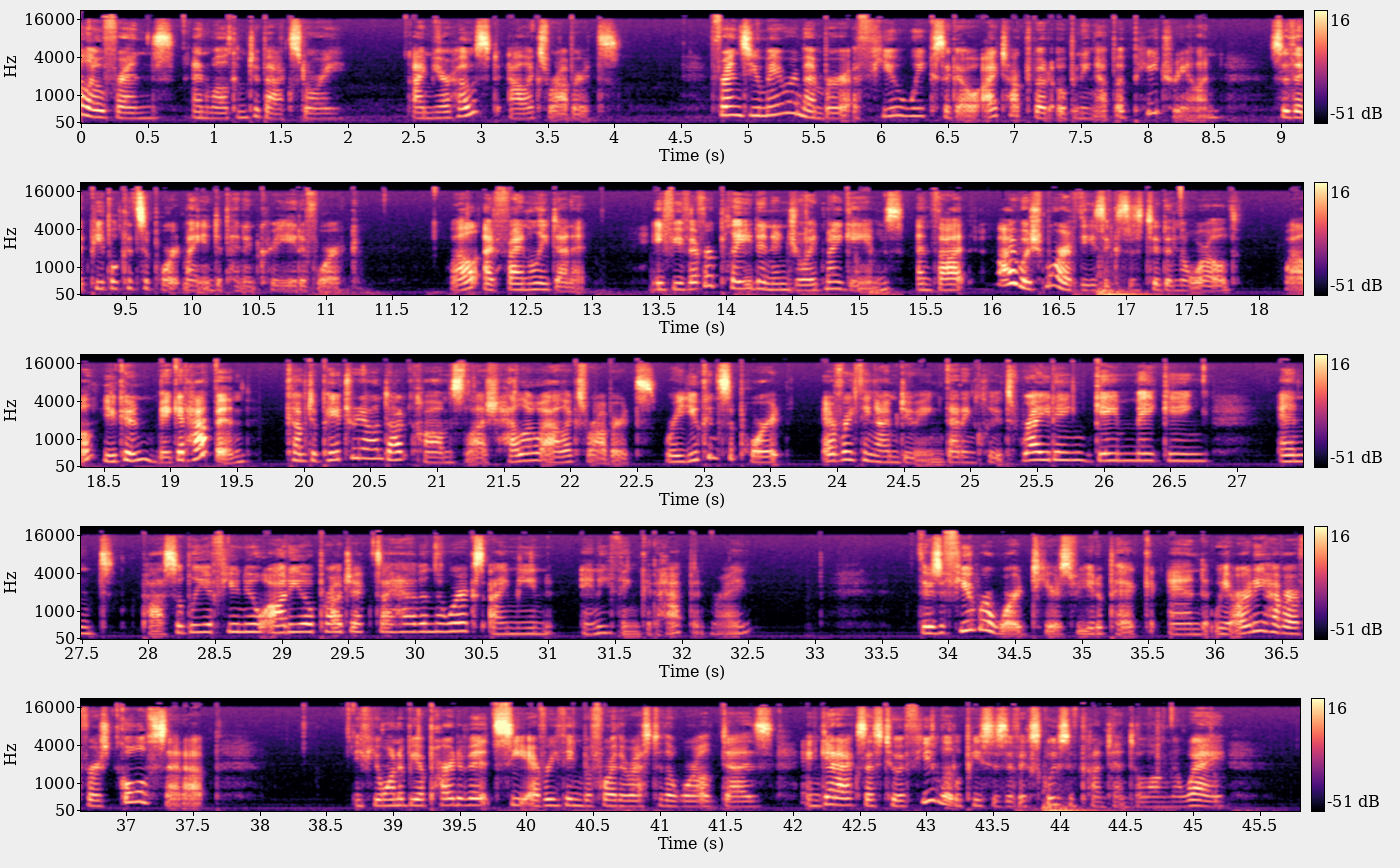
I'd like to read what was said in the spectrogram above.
Hello, friends, and welcome to Backstory. I'm your host, Alex Roberts. Friends, you may remember a few weeks ago I talked about opening up a Patreon so that people could support my independent creative work. Well, I've finally done it. If you've ever played and enjoyed my games and thought, I wish more of these existed in the world, well, you can make it happen. Come to patreon.com slash helloalexroberts, where you can support everything I'm doing. That includes writing, game making, and possibly a few new audio projects I have in the works. I mean, anything could happen, right? There's a few reward tiers for you to pick, and we already have our first goal set up. If you want to be a part of it, see everything before the rest of the world does, and get access to a few little pieces of exclusive content along the way,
